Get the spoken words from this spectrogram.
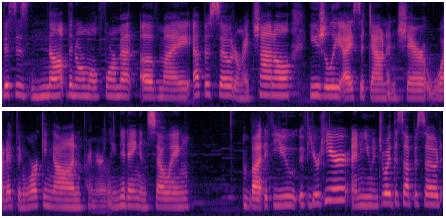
This is not the normal format of my episode or my channel. Usually, I sit down and share what I've been working on, primarily knitting and sewing. But if you if you're here and you enjoyed this episode,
